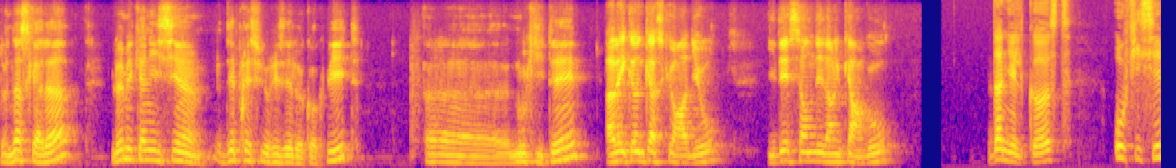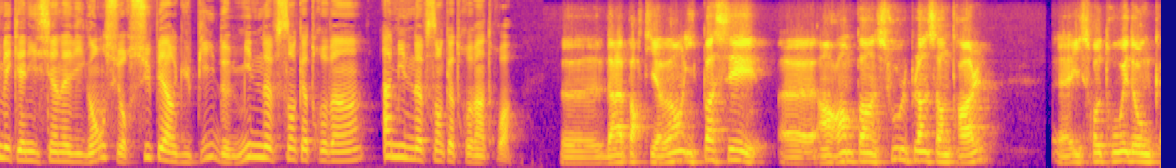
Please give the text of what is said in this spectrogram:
Donc dans ce cas-là, le mécanicien dépressurisait le cockpit, euh, nous quittait. Avec un casque radio, il descendait dans le cargo. Daniel Coste, officier mécanicien navigant sur Super Guppy de 1981 à 1983. Euh, dans la partie avant, il passait euh, en rampant sous le plan central. Euh, il se retrouvait donc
